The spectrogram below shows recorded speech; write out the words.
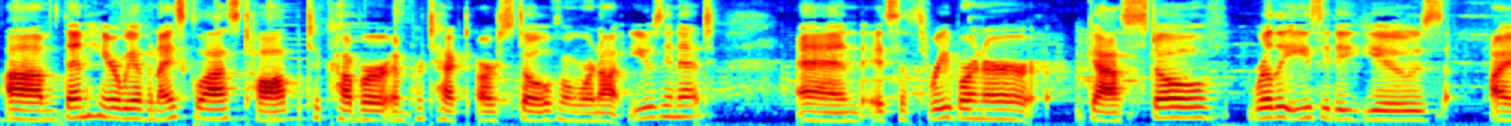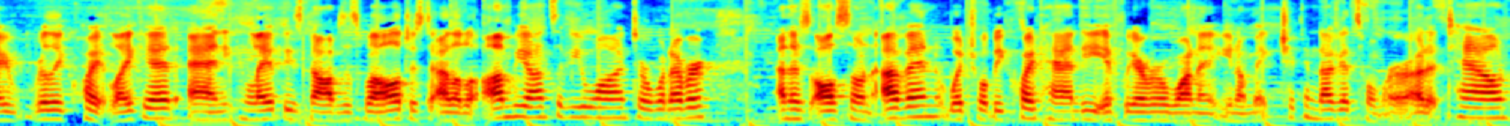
Um, then here we have a nice glass top to cover and protect our stove when we're not using it. And it's a three burner gas stove, really easy to use. I really quite like it. And you can lay up these knobs as well, just to add a little ambiance if you want or whatever. And there's also an oven, which will be quite handy if we ever want to, you know, make chicken nuggets when we're out of town.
